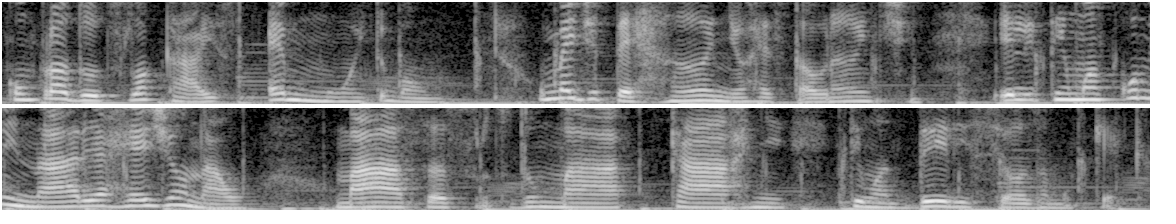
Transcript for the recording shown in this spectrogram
com produtos locais, é muito bom. O Mediterrâneo Restaurante, ele tem uma culinária regional massas, frutos do mar, carne, tem uma deliciosa moqueca.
